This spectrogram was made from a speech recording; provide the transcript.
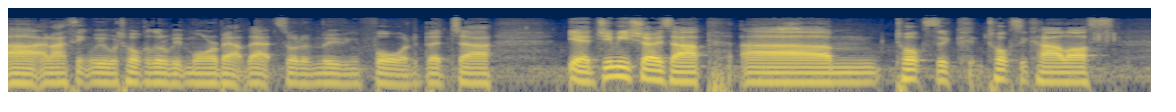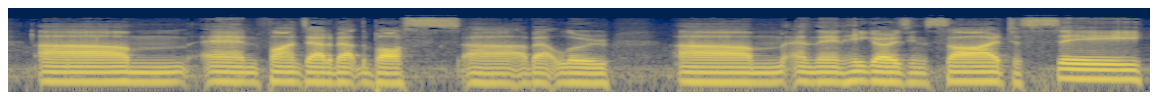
Uh, and I think we will talk a little bit more about that sort of moving forward. But, uh, yeah, Jimmy shows up, um, talks to, talks to Carlos, um, and finds out about the boss, uh, about Lou. Um, and then he goes inside to see,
